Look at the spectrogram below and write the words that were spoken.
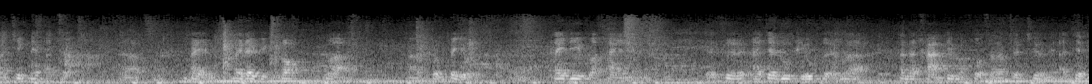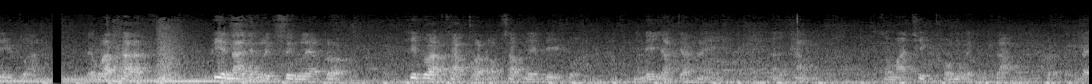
มาชิกเนี่ยอาจจะไม่ไม่ได้วิเคราะห์ว่าผลประโยชน์ใครดีกว่าใครนะครับก็คืออาจจะดูผิวเผินว่า ธนาคารที่มาโฆษณาเชิญเชื่อเนี่ยอาจจะดีกว่า แต่ว่าถ้าพิจารณาอย่างลึกซึ้งแล้วก็คิดว่าสากลออมทรัพย์เนี่ยดีกว่าอันนี้อยากจะให้ทางสมาชิกของหน่วยต่างๆได้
